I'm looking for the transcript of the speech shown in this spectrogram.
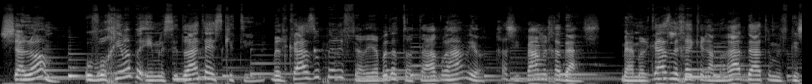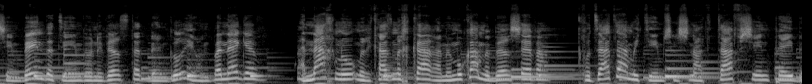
שלום, וברוכים הבאים לסדרת ההסכתים מרכז ופריפריה בדתות האברהמיות, חשיבה מחדש. מהמרכז לחקר המרת דת ומפגשים בין דתיים באוניברסיטת בן גוריון בנגב. אנחנו מרכז מחקר הממוקם בבאר שבע. קבוצת העמיתים של שנת תשפ"ב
